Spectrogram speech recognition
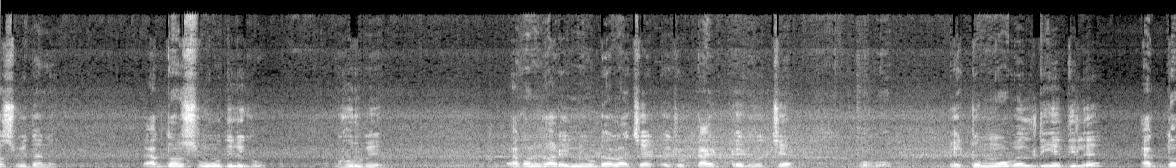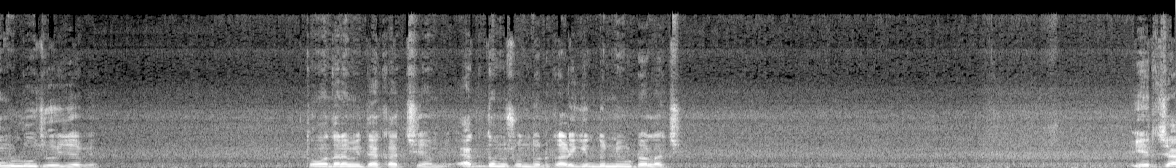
অসুবিধা নেই। একদম স্মুথলি ঘুরবে। এখন গাড়ি নিউট্রাল আছে, একটু টাইট টাইট হচ্ছে একটু মোবাইল দিয়ে দিলে একদম লুজ হয়ে যাবে। তোমাদের আমি দেখাচ্ছি, আমি একদম সুন্দর গাড়ি কিন্তু নিউট্রাল আছে। এর যা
